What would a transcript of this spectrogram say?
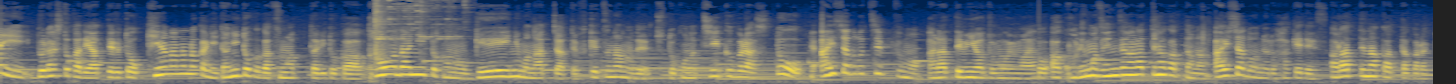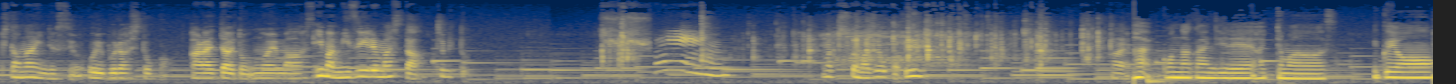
いブラシとかでやってると毛穴の中にダニとかが詰まったりとか顔ダニとかの原因にもなっちゃって不潔なのでちょっとこのチークブラシとアイシャドウチップも洗ってみようと思います。あこれも全然洗ってなかったな。アイシャドウ塗るハケです。洗ってなかったから汚いんですよ。こういうブラシとか。洗いたいと思います。今水入れました。ちょびっと。まあ、ちょっと混ぜようか。え。はい、はい、こんな感じで入ってます。いくよ。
